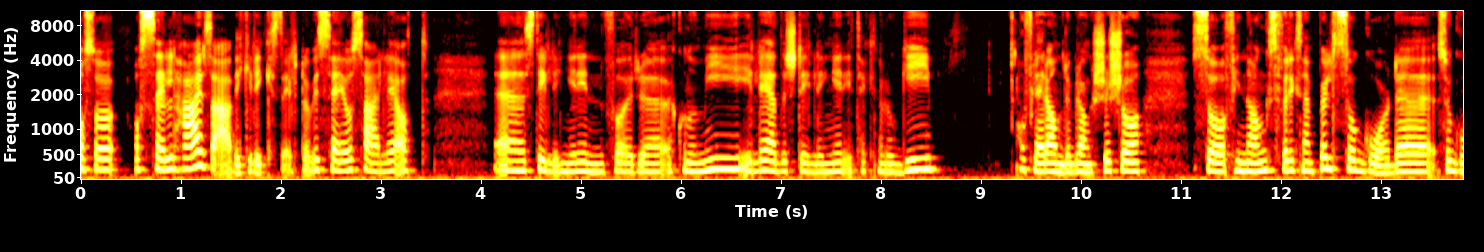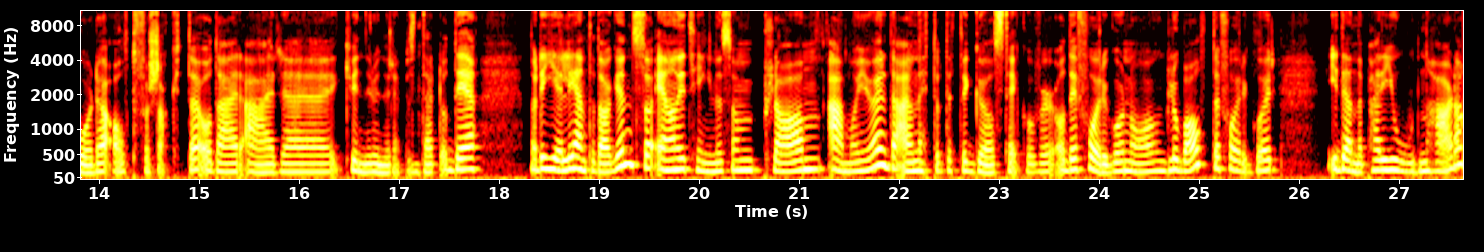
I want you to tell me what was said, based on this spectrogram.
Også, og selv her så er vi ikke likestilt. Og vi ser jo særlig at eh, stillinger innenfor eh, økonomi, i lederstillinger, i teknologi og flere andre bransjer, så så finans f.eks., så går det, så går det altfor sakte, og der er eh, kvinner underrepresentert. Og det, når det gjelder jentedagen, så en av de tingene som Plan er med å gjøre, det er jo nettopp dette girls takeover. Og det foregår nå globalt. Det foregår i denne perioden her, da.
